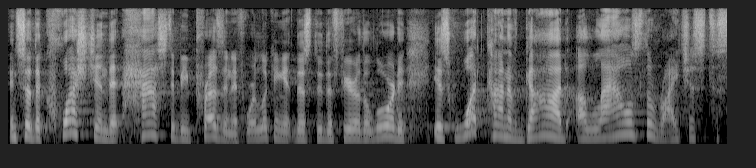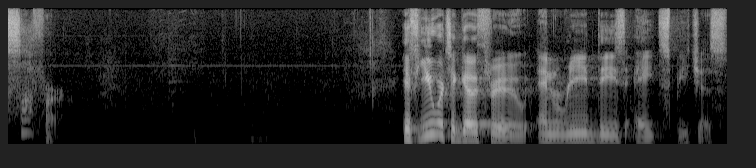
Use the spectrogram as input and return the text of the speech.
And so, the question that has to be present if we're looking at this through the fear of the Lord is what kind of God allows the righteous to suffer? If you were to go through and read these eight speeches,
